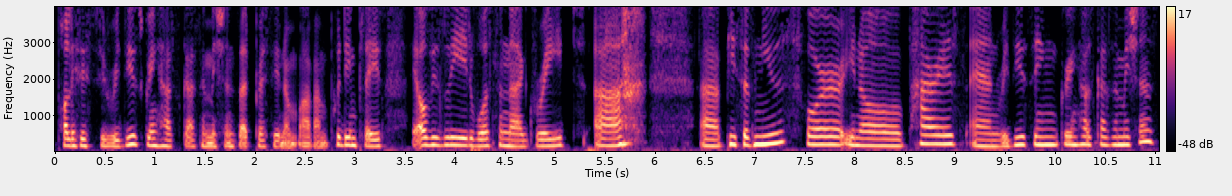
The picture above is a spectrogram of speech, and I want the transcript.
policies to reduce greenhouse gas emissions that President Obama put in place. Obviously, it wasn't a great uh, uh, piece of news for you know Paris and reducing greenhouse gas emissions,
